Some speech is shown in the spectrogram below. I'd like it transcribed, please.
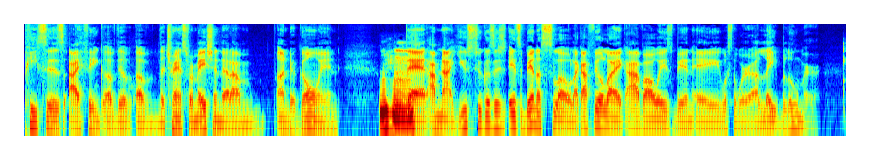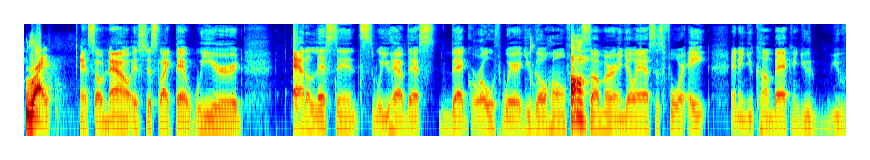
pieces i think of the of the transformation that i'm undergoing mm-hmm. that i'm not used to because it's, it's been a slow. Like i feel like i've always been a what's the word? A late bloomer. Right. And so now it's just like that weird adolescence where you have that that growth where you go home for the Oh. summer and your ass is four eight and then you come back and you you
